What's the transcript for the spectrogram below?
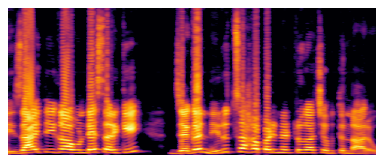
నిజాయితీగా ఉండేసరికి జగన్ నిరుత్సాహపడినట్లుగా చెబుతున్నారు.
